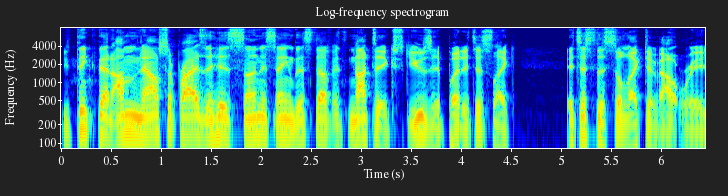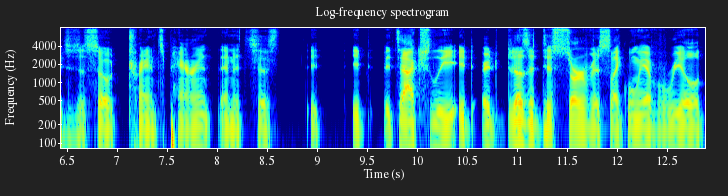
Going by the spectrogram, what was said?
You think that I'm now surprised that his son is saying this stuff? It's not to excuse it, but it's just like it's just the selective outrage is just so transparent and it's just it it it's actually it it does a disservice like when we have real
